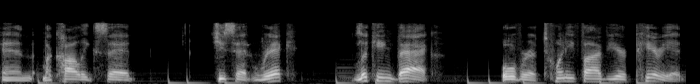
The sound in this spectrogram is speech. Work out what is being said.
and my colleague said, she said, Rick, looking back over a 25 year period,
